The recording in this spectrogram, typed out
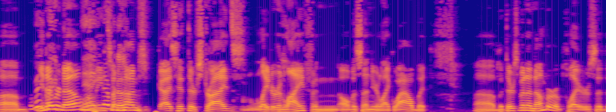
um, you great- never know. yeah, I mean, never know. sometimes guys hit their strides later in life and all of a sudden you're like, wow, but, uh, but there's been a number of players that,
